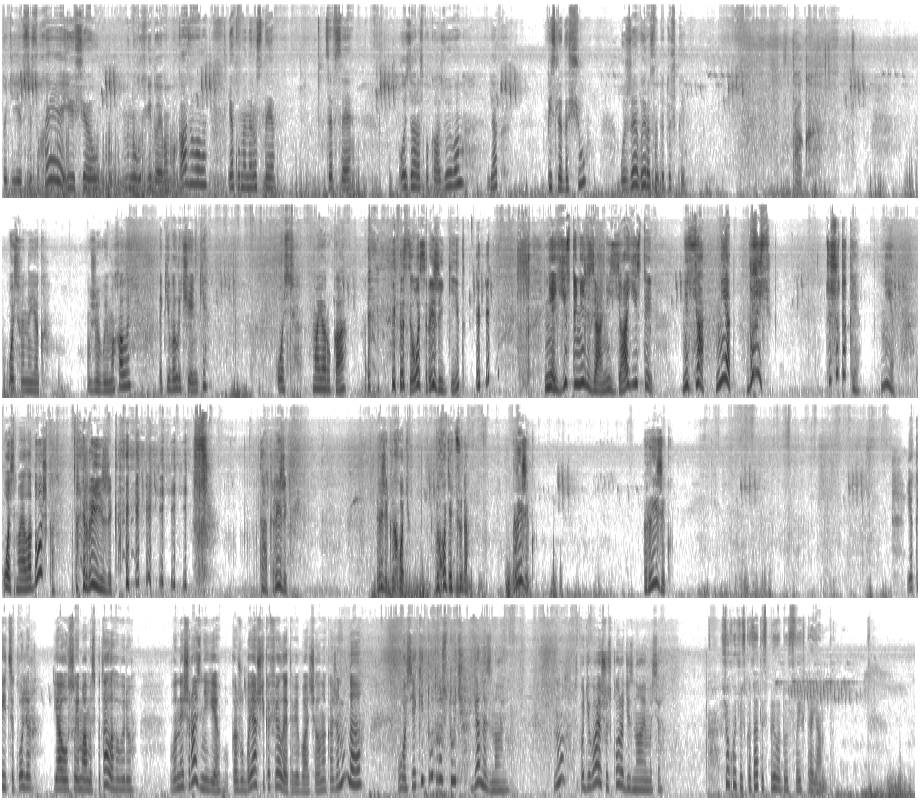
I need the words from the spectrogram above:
тоді все сухе, і ще у минулих відео я вам показувала, як у мене росте це все. Ось зараз показую вам, як після дощу вже виросли петушки. Так. Ось вони як вже вимахали. Такі величенькі. Ось моя рука. Ось, ось рижий кіт. Ні, їсти нельзя, нельзя їсти. Нельзя. Нет, брысь. Це що таке? Ні. Ось моя ладошка. Рижик. Так, рижик. Рижик, виходь. Виходь отсюда. Рижик. Рижик. Який це колір? Я у своєї мами спитала, говорю, вони ж різні є. Кажу, бо я ж тільки фіолетові бачила. Вона каже, ну да. Ось, які тут ростуть, я не знаю. Ну, сподіваюся, що скоро дізнаємося. Що хочу сказати з приводу своїх троянд.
